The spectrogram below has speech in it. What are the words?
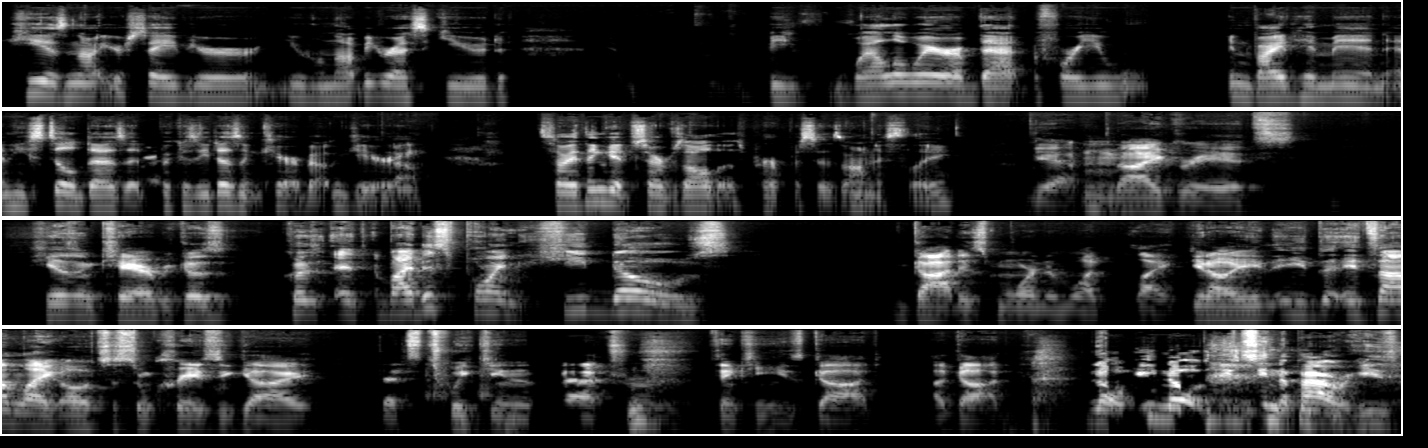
he is not your savior. You will not be rescued be well aware of that before you invite him in and he still does it because he doesn't care about Gary. No. So I think it serves all those purposes, honestly. Yeah, mm. no, I agree. It's he doesn't care because because by this point he knows God is more than what like you know he, he, it's not like oh it's just some crazy guy that's tweaking in the bathroom thinking he's God a god. No, he knows he's seen the power. He's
